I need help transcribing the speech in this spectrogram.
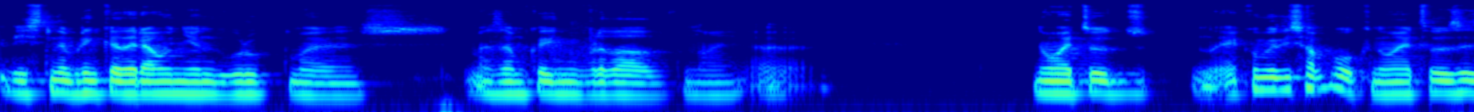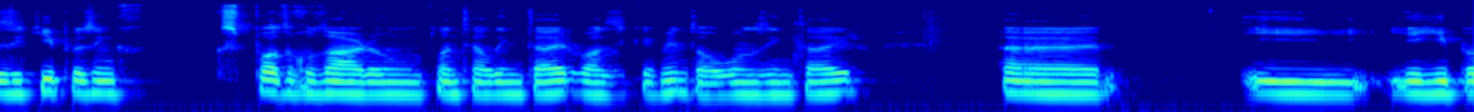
Disse na brincadeira a união do grupo, mas, mas é um bocadinho verdade, não é? Eh, não é todos. É como eu disse há pouco, não é todas as equipas em que, que se pode rodar um plantel inteiro, basicamente, ou 11 inteiro, uh, e, e, a equipa,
